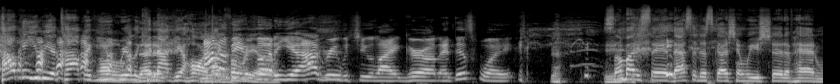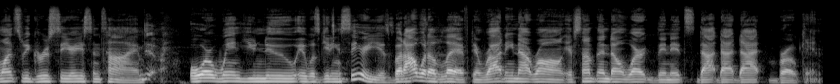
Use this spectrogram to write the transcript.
How can you be a top if you Oh, really cannot is- get hard? I'd Like, have for real. funny. Yeah, I agree with you. Like, girl, at this point, Somebody said that's a discussion we should have had once we grew serious in time. Or when you knew it was getting serious, but I would have left. And Rodney, not wrong. If something don't work, then it's dot dot dot broken.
